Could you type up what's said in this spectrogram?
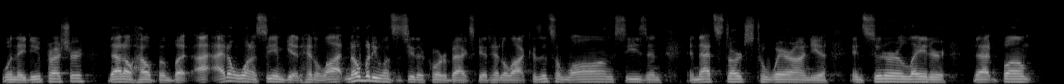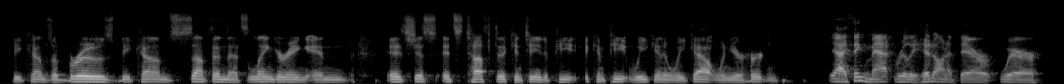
when they do pressure that'll help him. But i, I don't want to see him get hit a lot. Nobody wants to see their quarterbacks get hit a lot because it's a long season and that starts to wear on you. And sooner or later that bump becomes a bruise becomes something that's lingering and it's just it's tough to continue to pe- compete week in and week out when you're hurting. Yeah i think matt really hit on it there where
